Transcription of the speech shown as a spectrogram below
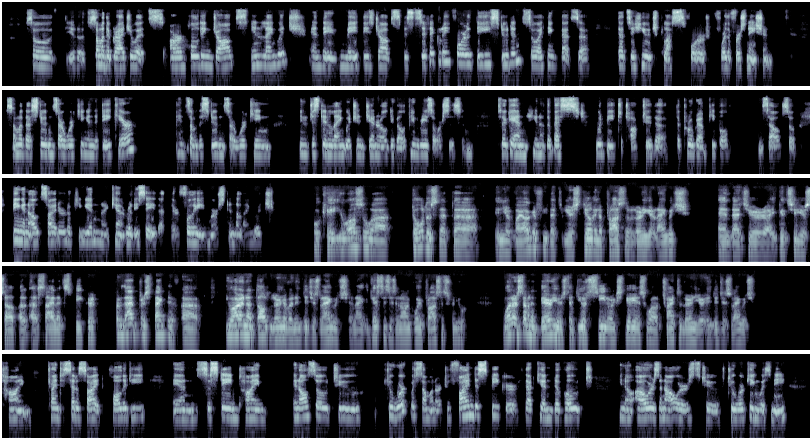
So you know, some of the graduates are holding jobs in language and they've made these jobs specifically for the students. So I think that's a that's a huge plus for for the First Nation. Some of the students are working in the daycare and some of the students are working, you know, just in language in general, developing resources and so again, you know, the best would be to talk to the the program people themselves. So being an outsider looking in, I can't really say that they're fully immersed in the language. Okay, you also uh, told us that uh, in your biography that you're still in the process of learning your language, and that you're uh, you consider yourself a, a, silent speaker. From that perspective, uh, you are an adult learner of an indigenous language, and I guess this is an ongoing process for you. What are some of the barriers that you have seen or experienced while trying to learn your indigenous language? Time, trying to set aside quality and sustain time, and also to to work with someone or to find a speaker that can devote, you know, hours and hours to to working with me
